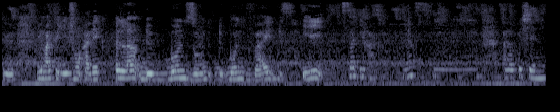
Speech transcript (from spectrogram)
qu'il y aura que des gens avec plein de bonnes ondes, de bonnes vibes. Et ça ira. Merci. À la prochaine.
